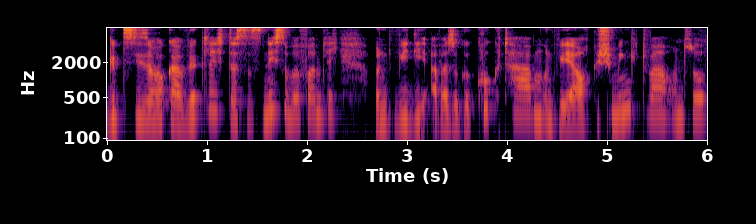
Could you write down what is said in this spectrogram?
gibt es diese Hocker wirklich. Das ist nicht so befremdlich. Und wie die aber so geguckt haben und wie er auch geschminkt war und so.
